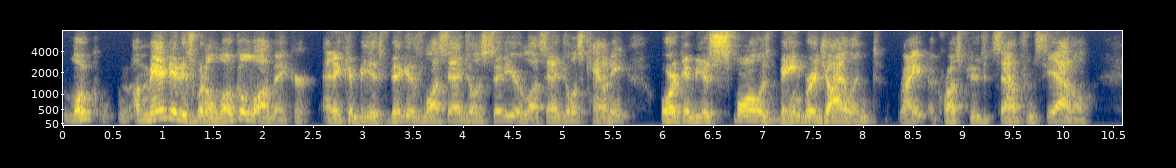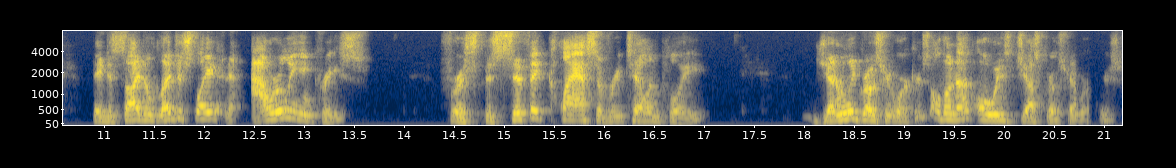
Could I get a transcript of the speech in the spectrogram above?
local, a mandate is when a local lawmaker, and it can be as big as Los Angeles City or Los Angeles County, or it can be as small as Bainbridge Island, right across Puget Sound from Seattle. They decide to legislate an hourly increase for a specific class of retail employee generally grocery workers, although not always just grocery yeah. workers.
